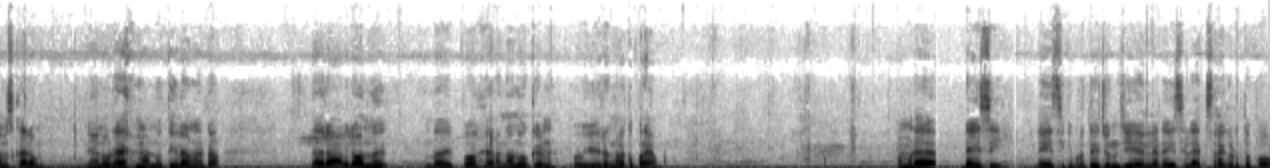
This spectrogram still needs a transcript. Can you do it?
നമസ്കാരം. ഞാനിവിടെ മണ്ണുത്തിയിലാണ് കേട്ടോ. ഇതാ രാവിലെ വന്ന് എന്താ ഇപ്പോൾ ഇറങ്ങാൻ നോക്കുകയാണ് ഇപ്പോൾ വിവരങ്ങളൊക്കെ പറയാം. നമ്മുടെ ഡേസി ഡേസിക്ക് പ്രത്യേകിച്ചൊന്നും ചെയ്യാനില്ല. ഡേസിയുടെ എക്സ്റേ ഒക്കെ എടുത്തപ്പോൾ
